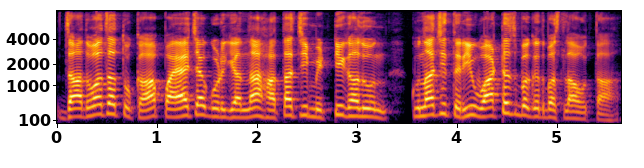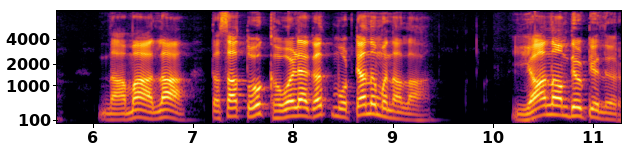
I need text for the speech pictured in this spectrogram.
जाधवाचा तुका पायाच्या गुडघ्यांना हाताची मिट्टी घालून कुणाची तरी वाटच बघत बसला होता. नामा आला तसा तो खवळल्यागत मोठ्यानं म्हणाला या नामदेव टेलर.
